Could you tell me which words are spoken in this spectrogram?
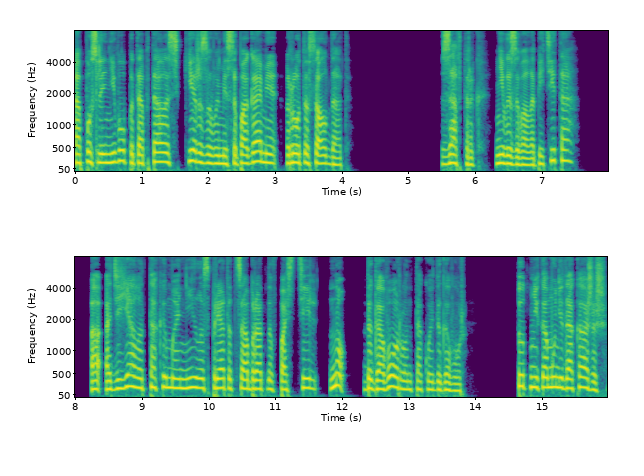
а после него потопталась керзовыми сапогами рота солдат. Завтрак не вызывал аппетита, а одеяло так и манило спрятаться обратно в постель, но договор он такой договор. Тут никому не докажешь,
